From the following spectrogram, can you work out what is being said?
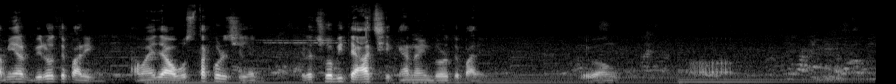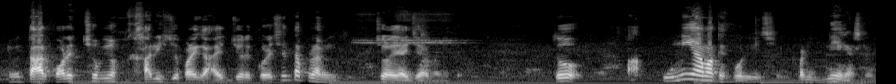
আমি আর বেরোতে পারিনি। আমায় যা অবস্থা করেছিলেন, এটা ছবিতে আছে, কেন আমি বেরোতে পারিনি? এবং এবং তারপরের ছবিও খারিজ পরে গায়ের জোরে করেছেন, তারপর আমি চলে যাই জার্মানিতে। তো উনি আমাকে করিয়েছেন মানে নিয়ে গেছিলেন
